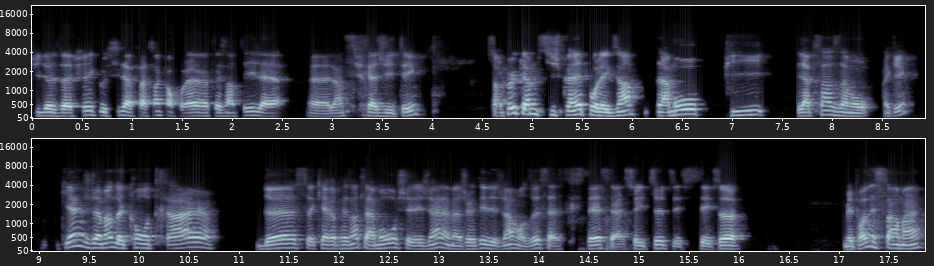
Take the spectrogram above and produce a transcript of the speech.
philosophique, aussi la façon qu'on pourrait représenter l'antifragilité. C'est un peu comme si je prenais pour l'exemple l'amour puis l'absence d'amour. OK? Quand je demande le contraire de ce qui représente l'amour chez les gens, la majorité des gens vont dire c'est la tristesse, c'est la solitude, c'est ça. Mais pas nécessairement.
